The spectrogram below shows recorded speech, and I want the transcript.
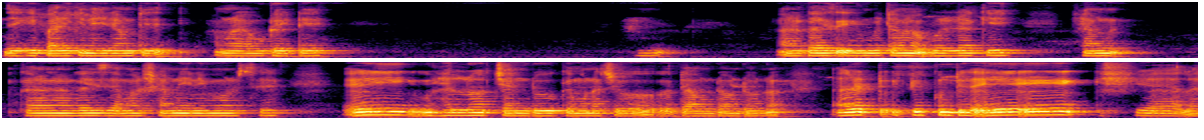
দেখি পারি কিনা এই রাউন্ডটি আমরা উঠাইতে। আর গাইস এই মুহূর্তে আমি বলে রাখি, সামনে কারণ গাইস আমার সামনে এনিমি হচ্ছে এই হ্যালো চান্ডু কেমন আছো? ডাউন ডাউন ডাউন আরে তুই কোনটি? এই শালা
